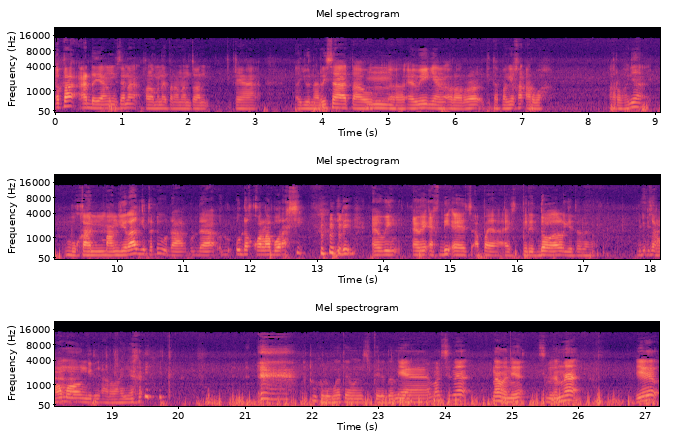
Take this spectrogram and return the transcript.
apa ada yang misalnya kalau mana pernah nonton kayak eh, Yuna Risa atau Hmm. eh, Ewing yang horor kita panggil kan arwah arwahnya bukan manggil lagi tapi udah udah udah kolaborasi. Jadi Ewing Ewing FDH apa ya Spirit Doll gitu loh. Jadi bisa ngomong gitu arwahnya aduh kalau banget emang Spirit Doll ini. ya maksudnya namanya sebenarnya ya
